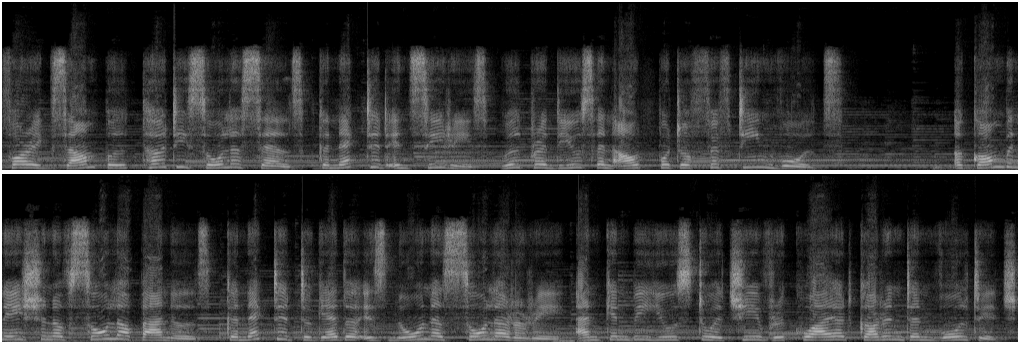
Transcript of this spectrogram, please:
For example, 30 solar cells connected in series will produce an output of 15 volts. A combination of solar panels connected together is known as solar array and can be used to achieve required current and voltage.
